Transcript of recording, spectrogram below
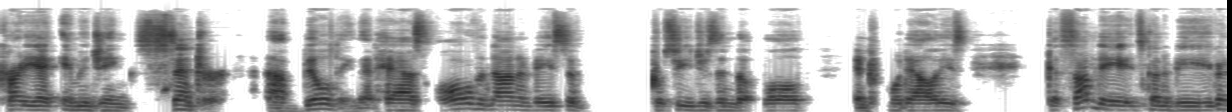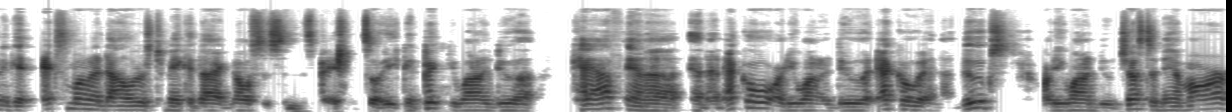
cardiac imaging center, a building that has all the non-invasive procedures involved and modalities. Because someday it's going to be you're going to get X amount of dollars to make a diagnosis in this patient. So you can pick: you want to do a cath and, a, and an echo, or do you want to do an echo and a nukes, or do you want to do just an MR?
